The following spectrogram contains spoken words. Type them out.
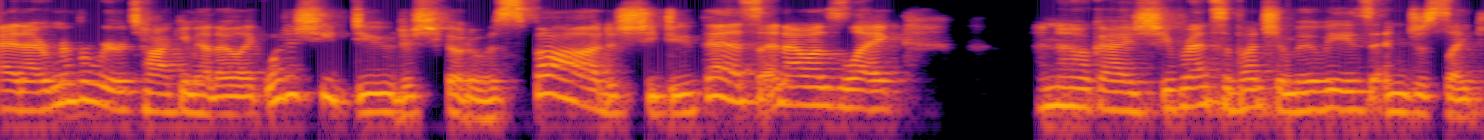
And I remember we were talking about they're like what does she do? Does she go to a spa? Does she do this? And I was like no guys she rents a bunch of movies and just like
